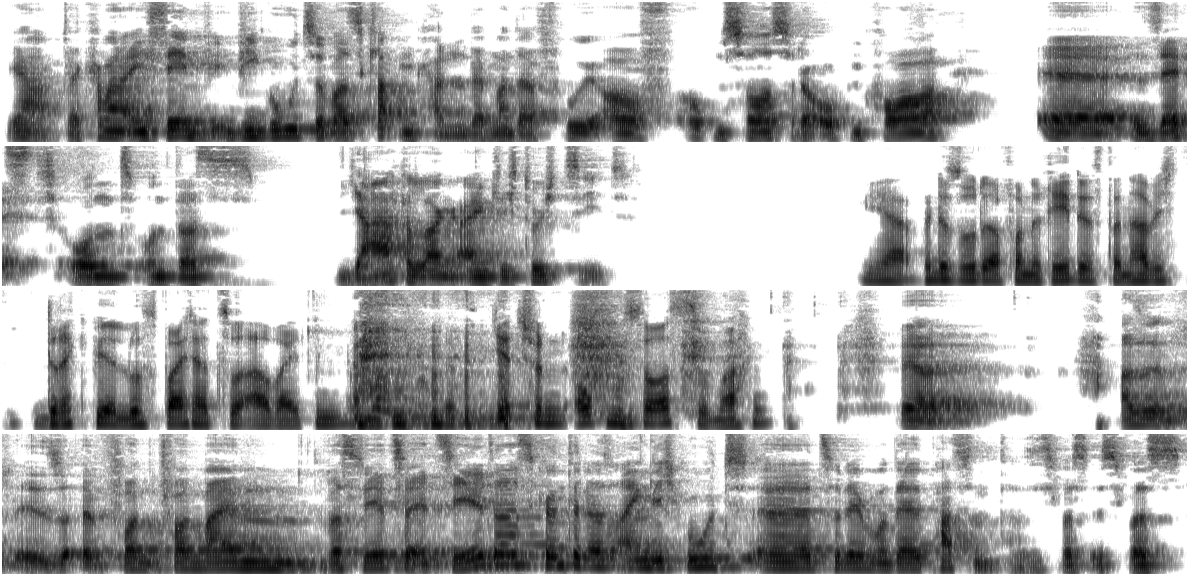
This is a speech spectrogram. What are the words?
ja, da kann man eigentlich sehen, wie, wie gut sowas klappen kann, wenn man da früh auf Open Source oder Open Core äh, setzt und, und das jahrelang eigentlich durchzieht. Ja, wenn du so davon redest, dann habe ich direkt wieder Lust weiterzuarbeiten und das jetzt schon Open Source zu machen. Ja. Also von, von meinem, was du jetzt so erzählt hast, könnte das eigentlich gut äh, zu dem Modell passen. Das ist was ist, was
